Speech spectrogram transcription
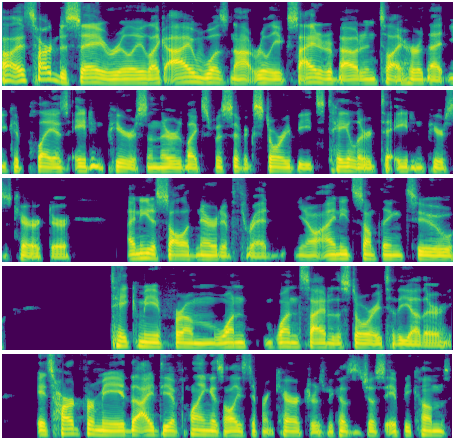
Uh, it's hard to say, really. Like, I was not really excited about it until I heard that you could play as Aiden Pierce, and there are like specific story beats tailored to Aiden Pierce's character. I need a solid narrative thread. You know, I need something to take me from one one side of the story to the other. It's hard for me the idea of playing as all these different characters because it's just it becomes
